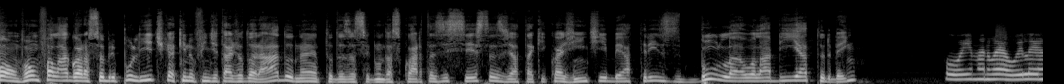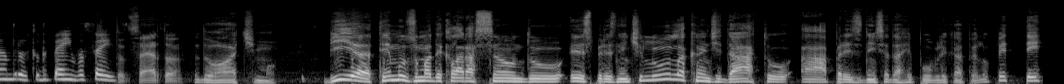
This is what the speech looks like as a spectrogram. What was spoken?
Bom, vamos falar agora sobre política aqui no Fim de Tarde Dourado, né? Todas as segundas, quartas e sextas. Já está aqui com a gente Beatriz Bula. Olá, Bia, tudo bem? Oi, Emanuel. Oi, Leandro. Tudo bem, vocês? Tudo certo. Tudo ótimo. Bia, temos uma declaração do ex-presidente Lula, candidato à presidência da República pelo PT,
